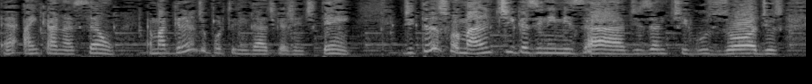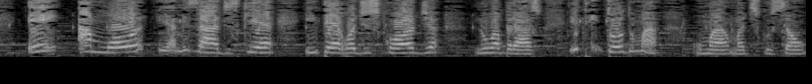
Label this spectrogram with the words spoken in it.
é, a encarnação é uma grande oportunidade que a gente tem de transformar antigas inimizades, antigos ódios em amor e amizades, que é enterro a discórdia no abraço. E tem toda uma, uma, uma discussão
